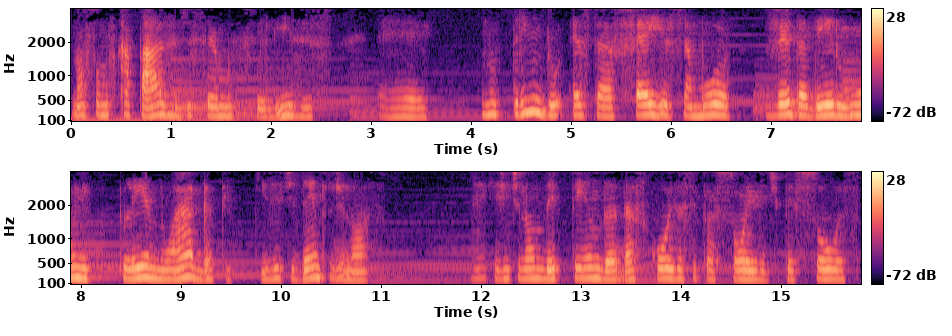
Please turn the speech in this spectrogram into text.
nós somos capazes de sermos felizes, é, nutrindo esta fé e esse amor verdadeiro, único, pleno, ágape que existe dentro de nós. Né? Que a gente não dependa das coisas, situações e de pessoas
